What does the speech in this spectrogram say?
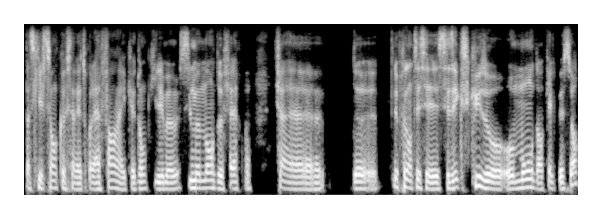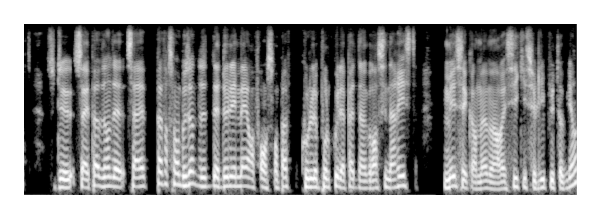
parce qu'il sent que ça va être la fin et que donc il est c'est le moment de faire, faire de, présenter ses, excuses au, monde en quelque sorte. Ça n'avait pas besoin, ça avait pas forcément besoin d'être de, les maires. Enfin, on sent pas pour le coup la patte d'un grand scénariste, mais c'est quand même un récit qui se lit plutôt bien.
